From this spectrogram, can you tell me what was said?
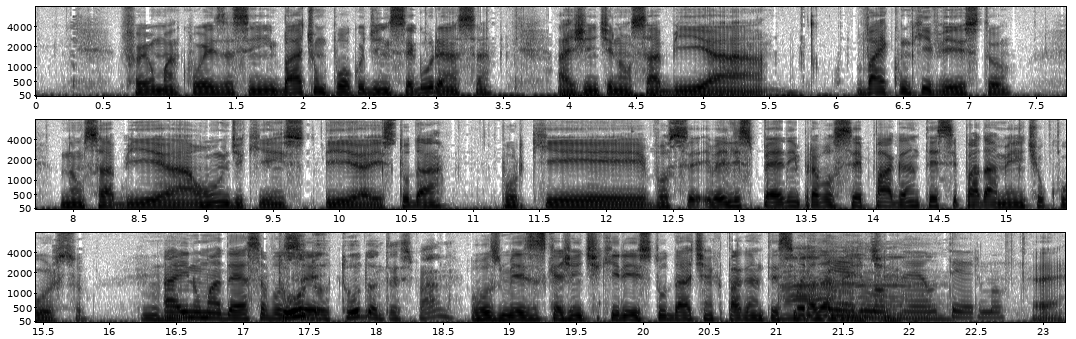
foi uma coisa assim, bate um pouco de insegurança. A gente não sabia vai com que visto, não sabia onde que ia estudar, porque você, eles pedem para você pagar antecipadamente o curso. Uhum. Aí numa dessa você. Tudo, tudo antecipado? Os meses que a gente queria estudar tinha que pagar O antecipadamente. termo, é o termo. É.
